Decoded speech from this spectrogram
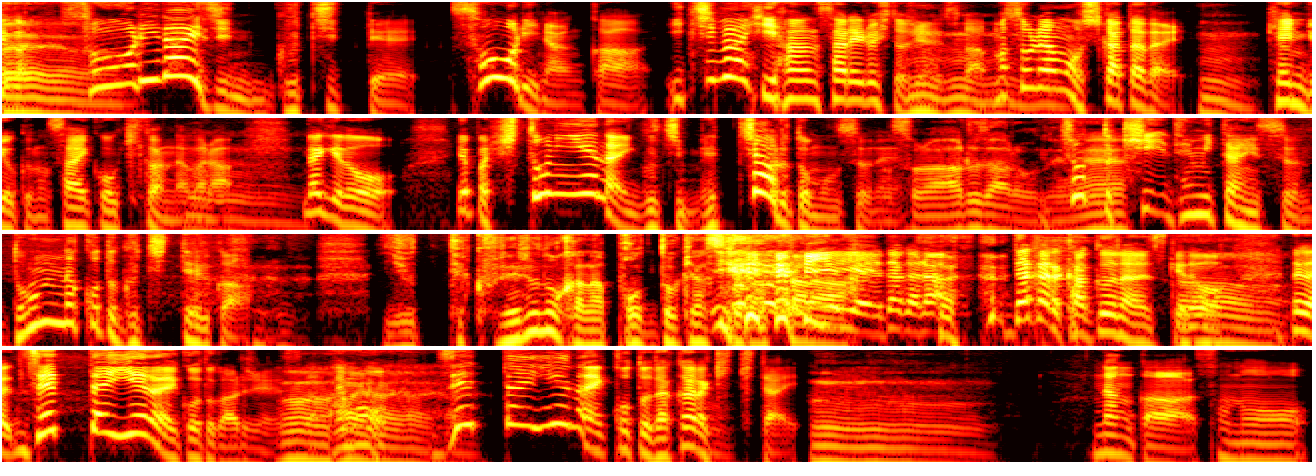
やいやなんか総理大臣愚痴って総理なんか一番批判される人じゃないですか、まあそれはもう仕方ない。うん。権力の最高機関だから、うんだけどやっぱ人に言えない愚痴めっちゃあると思うんですよね。それはあるだろうね。ちょっと聞いてみたいんですよ。どんなこと愚痴ってるか。言ってくれるのかなポッドキャストだったら。いやいやだからだから架空なんですけど。うん。だから絶対言えないことがあるじゃないですか、うん。でも、はいはいはいはい。絶対言えないことだから聞きたい、うんなんかその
